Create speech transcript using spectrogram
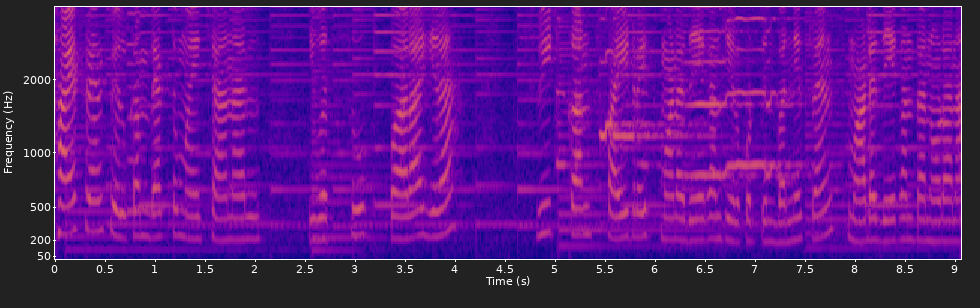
Hi friends welcome back to my channel ಇವತ್ತು ಸೂಪರಾಗಿರೋ ಸ್ವೀಟ್ ಕಾರ್ನ್ ಫ್ರೈಡ್ ರೈಸ್ ಮಾಡೋದು ಹೇಗಂತ ಹೇಳ್ಕೊಡ್ತೀನಿ. ಬನ್ನಿ ಫ್ರೆಂಡ್ಸ್ ಮಾಡೋದು ಹೇಗಂತ ನೋಡೋಣ.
